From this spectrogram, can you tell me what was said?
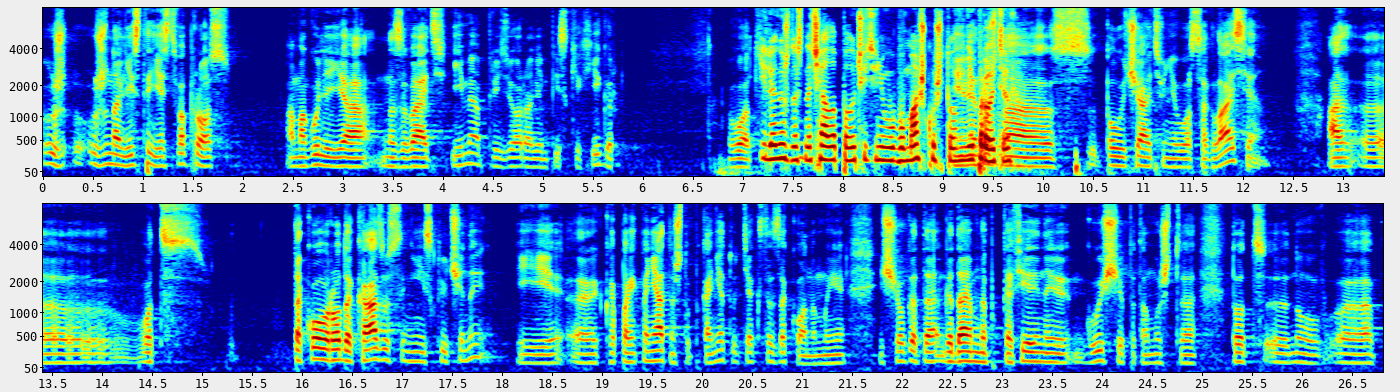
у журналиста есть вопрос, а могу ли я называть имя призера Олимпийских игр – вот. Или нужно сначала получить у него бумажку, что он Или не против? нужно получать у него согласие. А э, вот такого рода казусы не исключены. И э, понятно, что пока нету текста закона, мы еще гадаем на кофейной гуще, потому что тот, э, ну, э,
